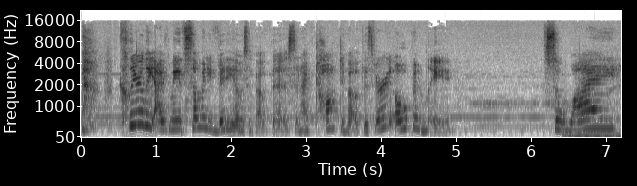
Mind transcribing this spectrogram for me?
Clearly, I've made so many videos about this and I've talked about this very openly. So why,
